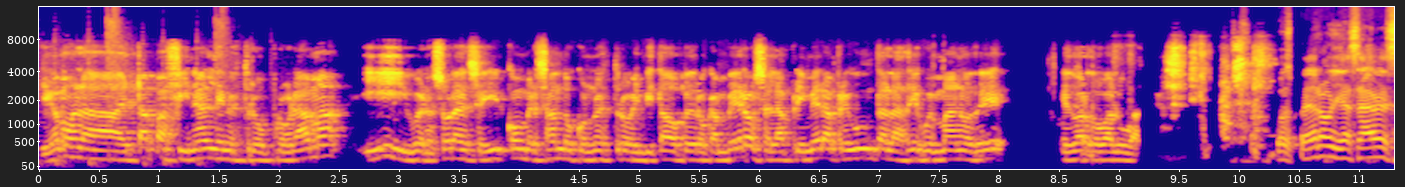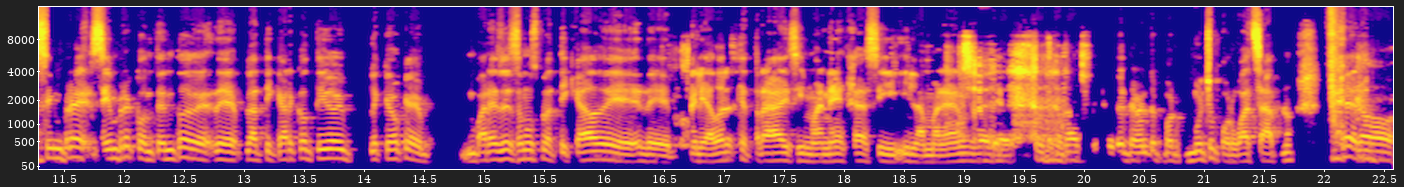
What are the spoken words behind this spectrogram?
Llegamos a la etapa final de nuestro programa y bueno, es hora de seguir conversando con nuestro invitado Pedro Camberos. La primera pregunta las dejo en manos de Eduardo Balúa. Pues Pedro, ya sabes, siempre, siempre contento de, platicar contigo y creo que varias veces hemos platicado de, peleadores que traes y manejas y, la manera por, mucho por WhatsApp, ¿no? Pero,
